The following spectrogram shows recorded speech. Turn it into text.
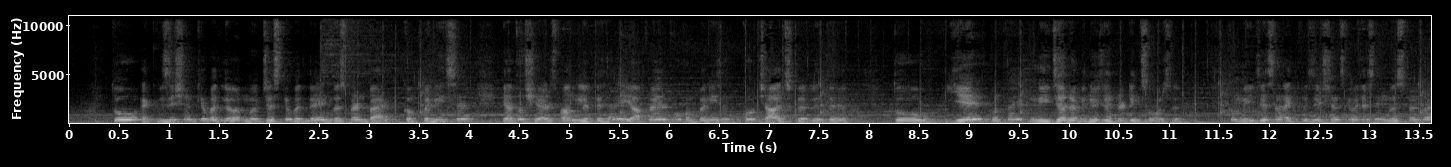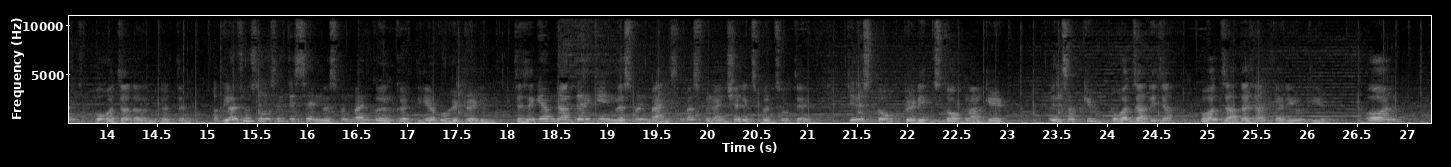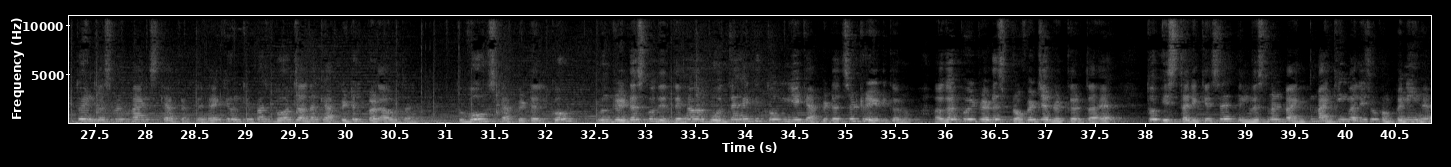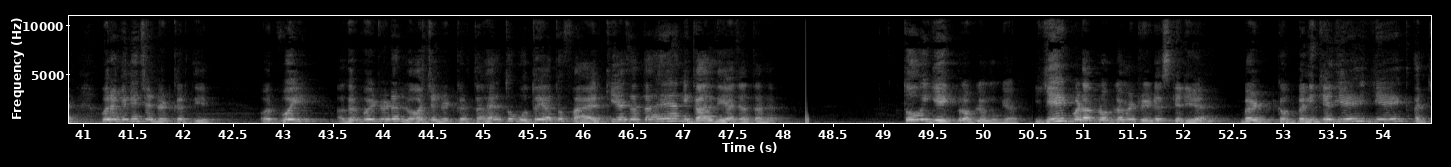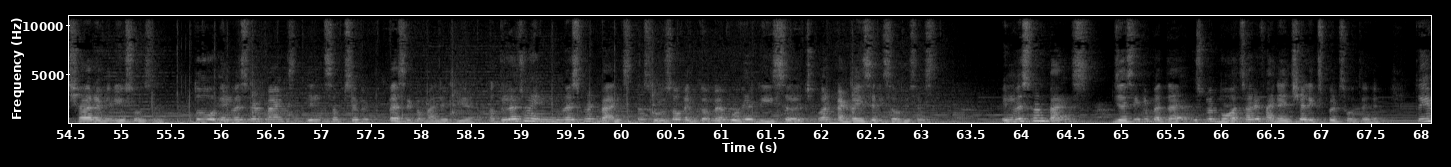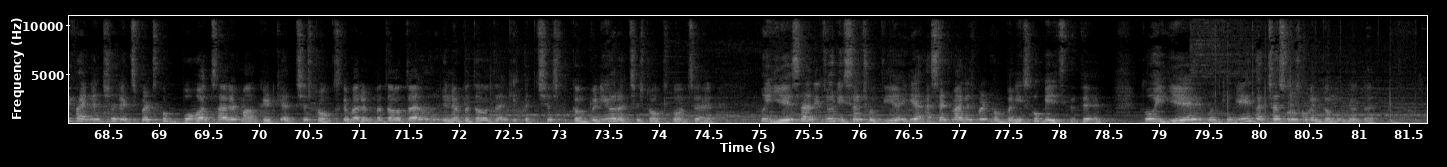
तो एक्विजिशन के बदले और मर्जर्स के बदले इन्वेस्टमेंट बैंक कंपनी से या तो शेयर्स मांग लेते हैं या फिर वो कंपनी को चार्ज कर लेते हैं। तो ये उनका एक मेजर रेवेन्यू जनरेटिंग सोर्स है। तो मेजर्स एंड एक्विजिशन की वजह से इन्वेस्टमेंट बैंक बहुत ज़्यादा अर्न करता है। अगला जो सोर्स है जिससे इन्वेस्टमेंट बैंक अर्न करती है, वो है ट्रेडिंग जैसे कि हम जानते हैं कि इन्वेस्टमेंट बैंक के पास फाइनेंशियल एक्सपर्ट्स होते हैं, जिन्हें स्टॉक ट्रेडिंग स्टॉक मार्केट इन सब की बहुत ज़्यादा बहुत ज़्यादा जानकारी होती है। और तो इन्वेस्टमेंट बैंक्स क्या करते हैं कि उनके पास बहुत ज़्यादा कैपिटल पड़ा होता है। तो वो उस कैपिटल को, उन ट्रेडर्स को देते हैं और बोलते हैं कि तुम ये कैपिटल से ट्रेड करो। अगर कोई ट्रेडर्स प्रॉफिट जनरेट करता है तो इस तरीके से इन्वेस्टमेंट बैंक बैंकिंग वाली जो कंपनी है, वो रेवेन्यू जनरेट करती है। और वही, अगर कोई ट्रेडर लॉस जनरेट करता है तो वो तो या तो फायर किया जाता है या निकाल दिया जाता है। तो ये एक प्रॉब्लम हो गया। ये एक बड़ा प्रॉब्लम है ट्रेडर्स के लिए बट कंपनी के लिए ये एक अच्छा रेवेन्यू सोर्स है। तो इन्वेस्टमेंट बैंक इन सबसे भी पैसे कमा लेती है। अगला जो इन्वेस्टमेंट बैंक का सोर्स ऑफ़ इनकम है, वो है रिसर्च और एडवाइसरी सर्विसेज़ इन्वेस्टमेंट बैंक्स जैसे कि पता है, उसमें बहुत सारे फाइनेंशियल एक्सपर्ट्स होते हैं। तो ये फाइनेंशियल एक्सपर्ट्स को बहुत सारे मार्केट के अच्छे स्टॉक्स के बारे में पता होता है और इन्हें पता होता है कि अच्छे कंपनी और अच्छे स्टॉक्स कौन से हैं। तो ये सारी जो रिसर्च होती है, ये एसेट मैनेजमेंट कंपनीज़ को बेच देते हैं। तो ये उनके लिए एक अच्छा सोर्स ऑफ़ इनकम हो जाता है।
